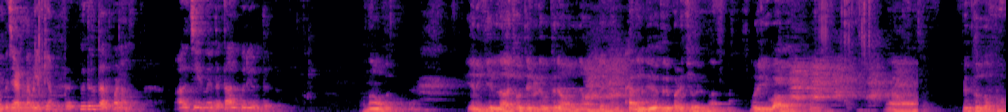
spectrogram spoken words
ഇപ്പം ചേട്ടനെ വിളിക്കാം. പിതൃതർപ്പണം. അത് ചെയ്യുന്നതിന്റെ താല്പര്യം എന്ത്? ഒന്നാമത് എനിക്ക് എല്ലാ ചോദ്യങ്ങളുടെയും ഉത്തരം അറിഞ്ഞുണ്ടെങ്കിൽ ഞാൻ ജീവിതത്തിൽ പഠിച്ചു വരുന്ന ഒരു യുവാവാണ്. പിതൃതർപ്പണം.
